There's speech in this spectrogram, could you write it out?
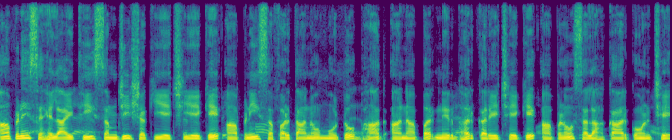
આપણે સહેલાઈથી સમજી શકીએ છીએ કે આપણી સફળતાનો મોટો ભાગ આના પર નિર્ભર કરે છે કે આપણો સલાહકાર કોણ છે.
